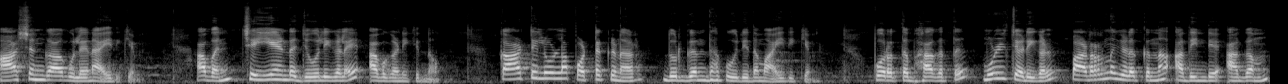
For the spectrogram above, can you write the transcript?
ആശങ്കാകുലനായിരിക്കും. അവൻ ചെയ്യേണ്ട ജോലികളെ അവഗണിക്കുന്നു. കാട്ടിലുള്ള പൊട്ടക്കിണർ ദുർഗന്ധപൂരിതമായിരിക്കും. പുറത്ത് ഭാഗത്ത് മുൾച്ചെടികൾ പടർന്നു കിടക്കുന്ന അതിന്റെ അകം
